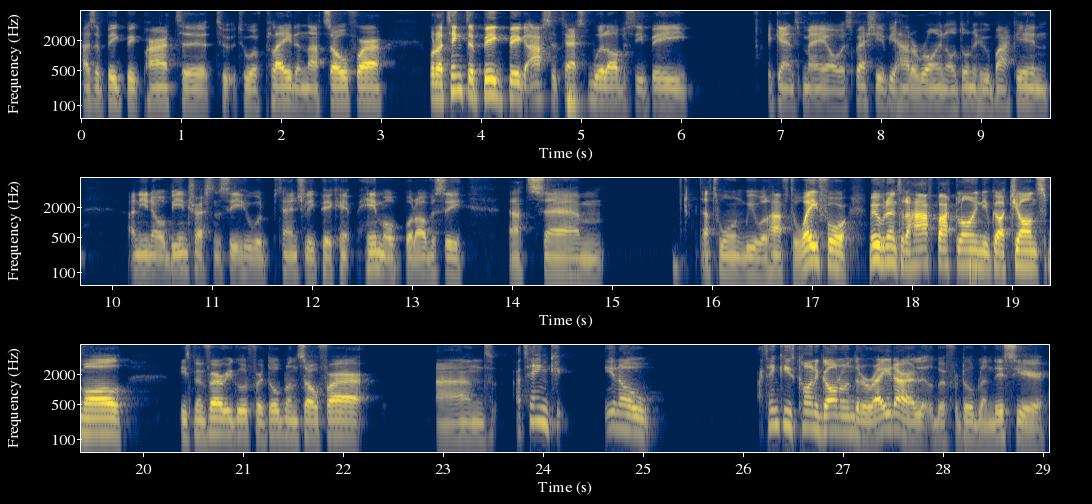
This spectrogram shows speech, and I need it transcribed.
has a big big part to to to have played in that so far. But I think the big big acid test will obviously be against Mayo, especially if you had a Ryan O'Donoghue back in. And you know, it'd be interesting to see who would potentially pick him, him up. But obviously, that's um that's one we will have to wait for. Moving into the halfback line, you've got John Small. He's been very good for Dublin so far. And I think, you know, I think he's kind of gone under the radar a little bit for Dublin this year.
